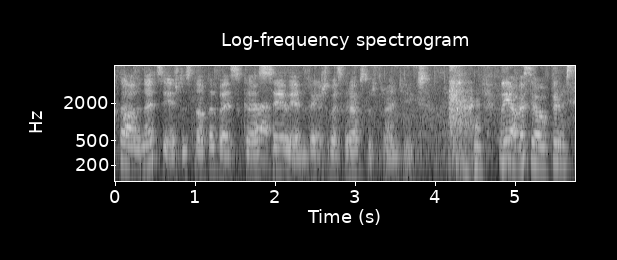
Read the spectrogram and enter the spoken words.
kādu necieš, tas nav tāpēc, ka sieviete vienkārši tāpēc, ka raksturs traņķīgs. nu, jā, mēs jau pirms,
